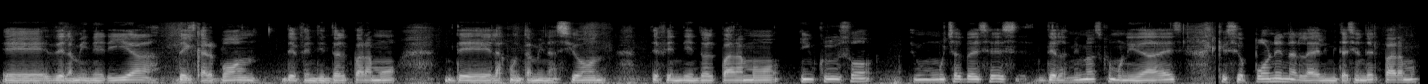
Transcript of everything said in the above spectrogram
eh, de la minería, del carbón, defendiendo el páramo de la contaminación, defendiendo el páramo incluso muchas veces de las mismas comunidades que se oponen a la delimitación del páramo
